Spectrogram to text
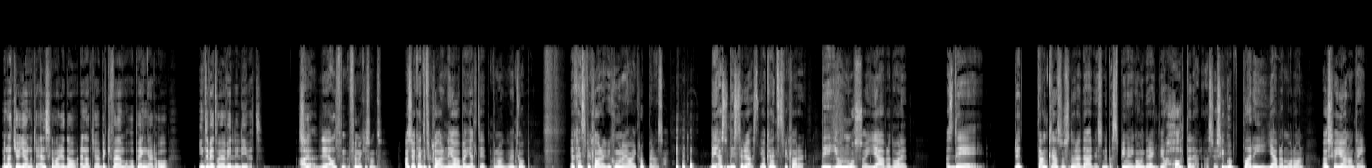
Men att jag gör något jag älskar varje dag än att jag är bekväm och har pengar och inte vet vad jag vill i livet. Så, Ja, det är allt för, för mycket sånt. Alltså jag kan inte förklara när jag jobbar heltid på något, något jobb. Jag kan inte förklara aggressionen jag har i kroppen alltså. Det, är- alltså. det är seriöst, jag kan inte förklara det. det är, jag mår så jävla dåligt. Alltså det är, det är tankarna som snurrar där, det, är som det bara spinner igång direkt. Jag hatar det här. Alltså jag ska gå upp varje jävla morgon och jag ska göra någonting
